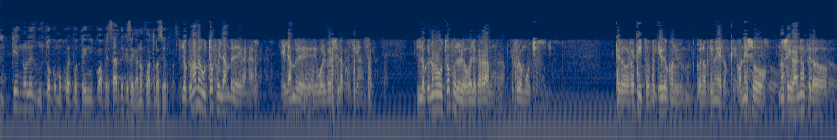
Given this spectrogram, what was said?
y qué no les gustó como cuerpo técnico a pesar de que se ganó 4 a 0? Lo que más me gustó fue el hambre de ganar, el hambre de devolverse la confianza. Lo que no me gustó fueron los goles que erramos, que fueron muchos. Pero repito, me quedo con, con lo primero, que con eso no se gana, pero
